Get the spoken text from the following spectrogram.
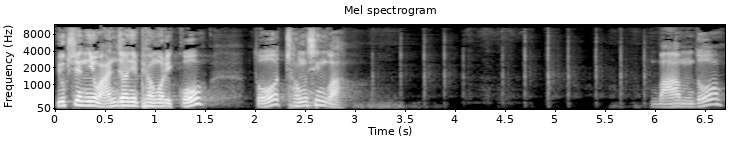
육신이 완전히 병을 입고 또 정신과 마음도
